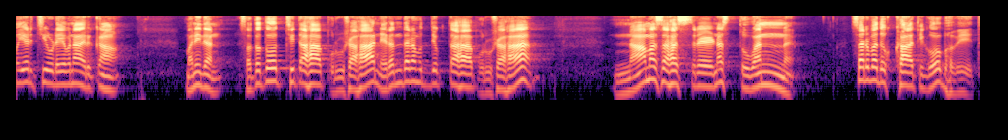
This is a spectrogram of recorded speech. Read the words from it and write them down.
முயற்சியுடையவனாக இருக்கான். மனிதன். சததோத்திதா புருஷா நிரந்தரம் உத்தியுக்தா புருஷா நாமசஹசிரேண ஸ்துவன். சர்வதுக்காதிகோ பவேத்.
